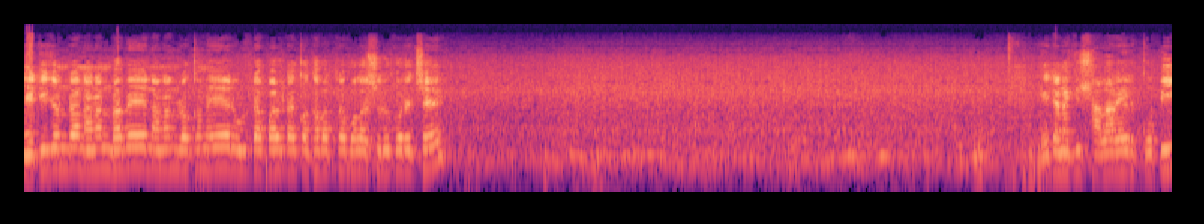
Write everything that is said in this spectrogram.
নেটিজনরা নানানভাবে নানান রকমের উল্টাপাল্টা কথাবার্তা বলা শুরু করেছে। এটা নাকি সালারের কপি।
